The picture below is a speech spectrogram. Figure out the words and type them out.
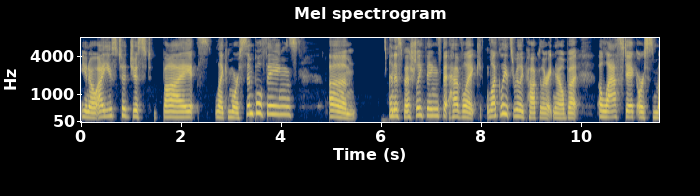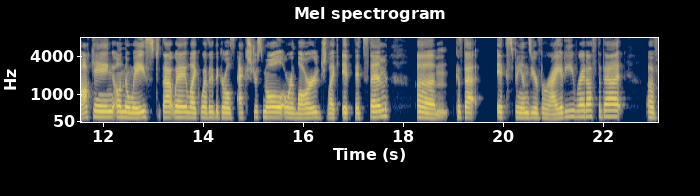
you know, I used to just buy like more simple things. Um, and especially things that have like, luckily it's really popular right now, but elastic or smocking on the waist. That way, like whether the girl's extra small or large, like it fits them. Um, because that expands your variety right off the bat of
